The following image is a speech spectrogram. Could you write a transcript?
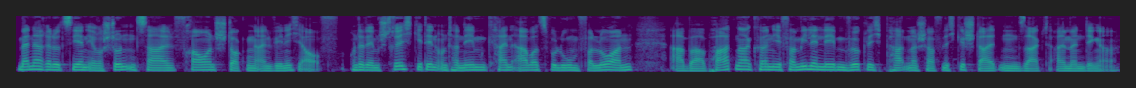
Männer reduzieren ihre Stundenzahl, Frauen stocken ein wenig auf. Unter dem Strich geht den Unternehmen kein Arbeitsvolumen verloren, aber Partner können ihr Familienleben wirklich partnerschaftlich gestalten, sagt Almendinger.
